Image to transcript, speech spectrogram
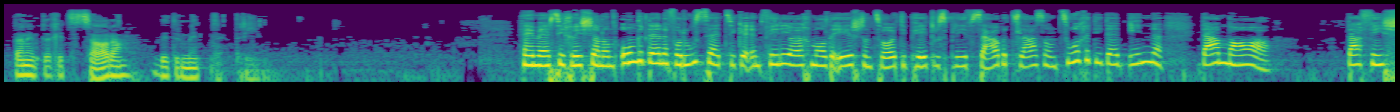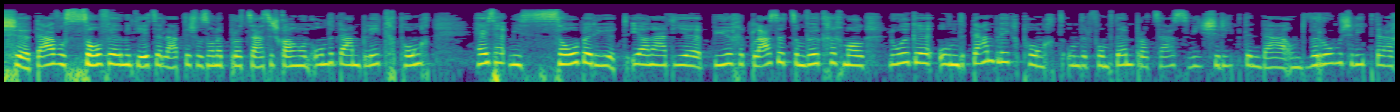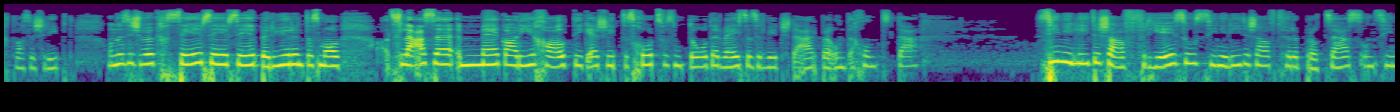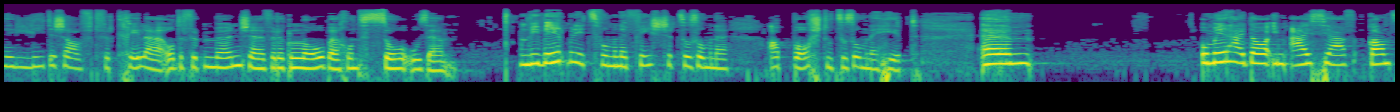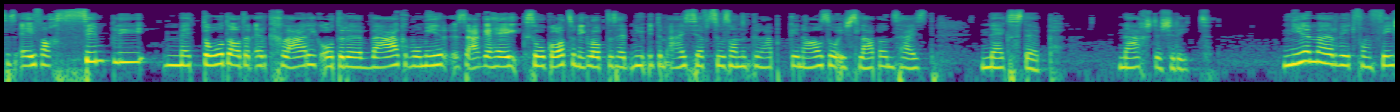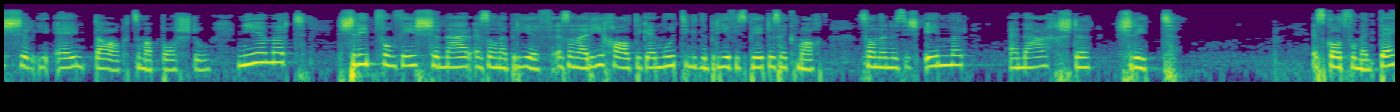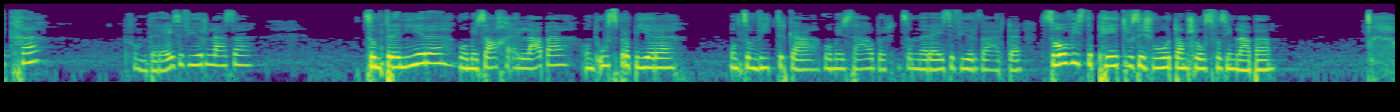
dann nimmt euch jetzt Sarah wieder mit rein. Hey, merci Christian. Und unter diesen Voraussetzungen empfehle ich euch mal den ersten und zweiten Petrusbrief selber zu lesen und sucht in dem innen den Mann, den Fischer, der, der so viel mit Jesus erlebt ist, der so einen Prozess ist gegangen und unter diesem Blickpunkt Hey, es hat mich so berührt. Ich habe auch diese Bücher gelesen, um wirklich mal zu schauen, unter diesem Blickpunkt, unter von diesem Prozess, wie schreibt denn der und warum schreibt er echt, was er schreibt. Und es ist wirklich sehr, sehr, sehr berührend, das mal zu lesen, mega reichhaltig. Er schreibt das kurz vor seinem Tod, er weiß, dass er wird sterben und dann kommt der seine Leidenschaft für Jesus, seine Leidenschaft für den Prozess und seine Leidenschaft für Kirche oder für die Menschen, für den Glauben kommt so raus. Und wie wird man jetzt von einem Fischer zu so einem Apostel, zu so einem Hirt? Ähm, und wir haben hier im ICF ganz einfach simple Methode oder Erklärung oder einen Weg, wo wir sagen, hey, so geht's. Und ich glaube, das hat nichts mit dem ICF zu tun, sondern ich glaube, genau so ist das Leben und es heisst Next Step. Nächster Schritt. Niemand wird vom Fischer in einem Tag zum Apostel. Niemand schreibt vom Fischer nach so einen Brief, so einen reichhaltigen, ermutigenden Brief, wie es Petrus hat gemacht, sondern es ist immer ein nächster Schritt. Es geht vom Entdecken, vom Reiseführer lesen, zum Trainieren, wo wir Sachen erleben und ausprobieren und zum Weitergeben, wo wir selber zum Reiseführer werden. So wie es der Petrus ist wurde am Schluss von seinem Leben.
